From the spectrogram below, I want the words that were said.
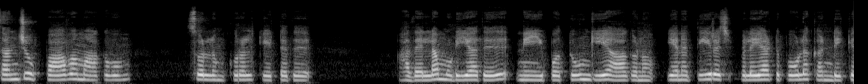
சஞ்சு பாவமாகவும் சொல்லும் குரல் கேட்டது. அதெல்லாம் முடியாது. நீ இப்போ தூங்கியே ஆகணும் என தீரஜ் விளையாட்டு போல கண்டிக்க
